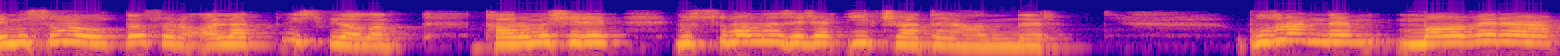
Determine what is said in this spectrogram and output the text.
ve Müslüman olduktan sonra Alaaddin ismini alan Tarmaşir'in Müslümanlığı seçen ilk Çağatay hanıdır. Bu dönemde Mavera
